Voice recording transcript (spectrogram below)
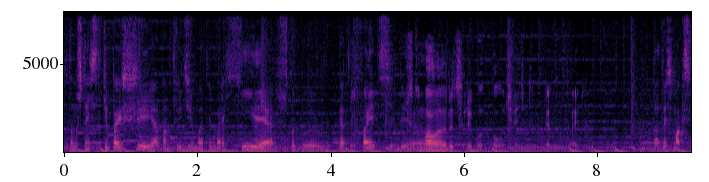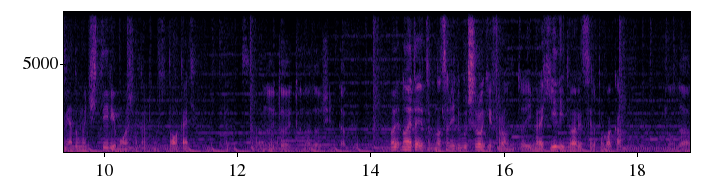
потому что они все-таки большие, а там 3 дюйма это Мархилия, чтобы пятый файт себе... Что мало рыцарей будут получать этот пятый файт. Да, то есть максимум, я думаю, 4 можно как-нибудь толкать. Этот, ну и то, это надо очень так. Ну, это, это на самом деле будет широкий фронт. И Марахили, и два рыцаря по бокам. Ну да.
